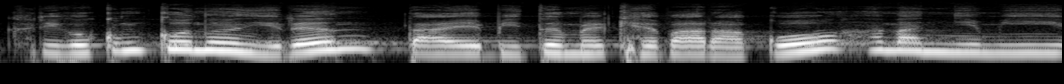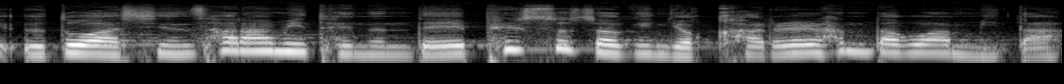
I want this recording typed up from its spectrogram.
그리고 꿈꾸는 일은 나의 믿음을 개발하고 하나님이 의도하신 사람이 되는데 필수적인 역할을 한다고 합니다.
